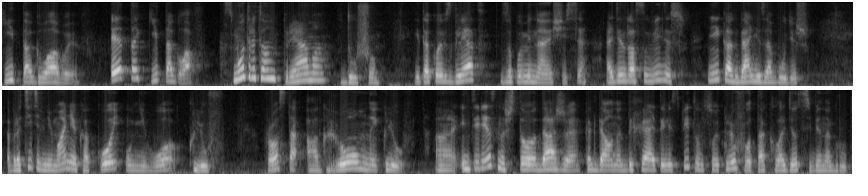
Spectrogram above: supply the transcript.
китоглавые. Это китоглав. Смотрит он прямо в душу. И такой взгляд запоминающийся. Один раз увидишь, никогда не забудешь. Обратите внимание, какой у него клюв. Просто огромный клюв. А, интересно, что даже когда он отдыхает или спит, он свой клюв вот так кладет себе на грудь.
